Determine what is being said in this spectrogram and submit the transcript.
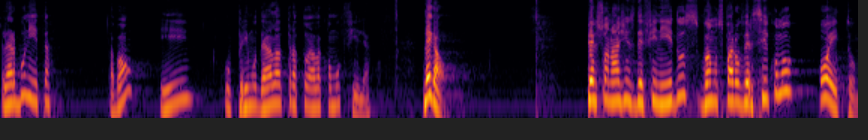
Ela era bonita, tá bom? E o primo dela tratou ela como filha. Legal. Personagens definidos, vamos para o versículo 8.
